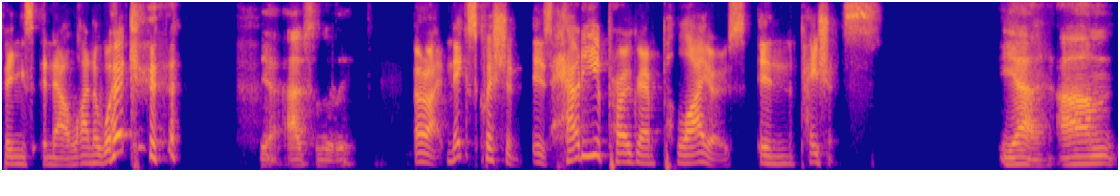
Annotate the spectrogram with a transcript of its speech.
things in our line of work. Yeah, absolutely. All right. Next question is How do you program plyos in patients? Yeah. Um,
